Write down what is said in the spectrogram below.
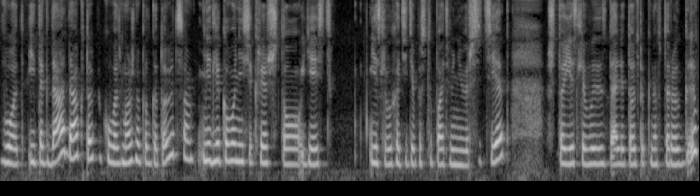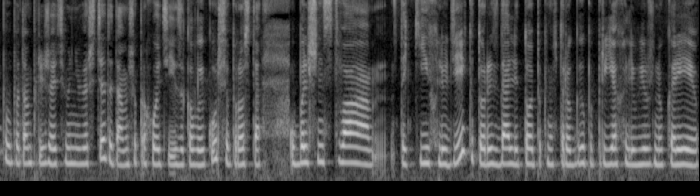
Вот, и тогда, да, к топику возможно подготовиться. Ни для кого не секрет, что есть, если вы хотите поступать в университет, что если вы сдали топик на второй ГИП, вы потом приезжаете в университет, и там еще проходите языковые курсы, просто у большинства таких людей, которые сдали топик на второй ГИП и приехали в Южную Корею,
